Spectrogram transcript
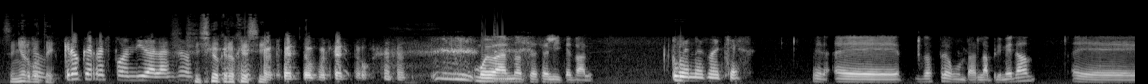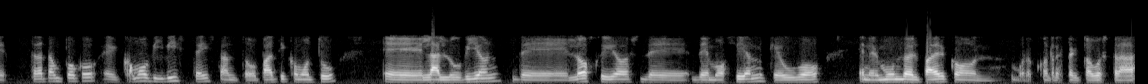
Señor Bote. Creo que he respondido a las dos. Yo creo que sí. Perfecto, perfecto. Muy buenas noches, Eli, ¿qué tal? Buenas noches. Mira, eh, dos preguntas. La primera eh, trata un poco eh, cómo vivisteis, tanto Patti como tú, eh, la aluvión de elogios, de, emoción que hubo en el mundo del padre con, bueno, con respecto a vuestra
